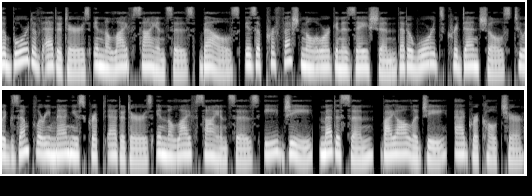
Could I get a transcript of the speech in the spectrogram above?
The Board of Editors in the Life Sciences is a professional organization that awards credentials to exemplary manuscript editors in the life sciences e.g., medicine, biology, agriculture.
